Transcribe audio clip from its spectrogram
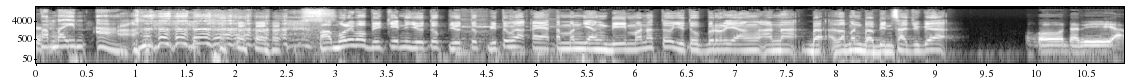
tambahin A. Pak Muli mau bikin YouTube YouTube gitu nggak kayak temen yang di mana tuh youtuber yang anak ba, teman Babinsa juga? Oh, dari ya,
